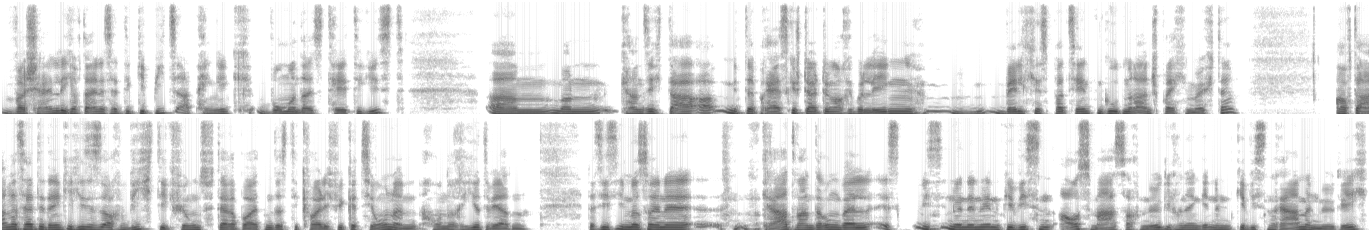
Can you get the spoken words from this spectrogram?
wahrscheinlich auf der einen Seite gebietsabhängig, wo man da jetzt tätig ist. Ähm, man kann sich da äh, mit der Preisgestaltung auch überlegen, welches Patientengut man ansprechen möchte. Auf der anderen Seite denke ich, ist es auch wichtig für uns Therapeuten, dass die Qualifikationen honoriert werden. Das ist immer so eine äh, Gratwanderung, weil es ist nur in einem gewissen Ausmaß auch möglich und in einem gewissen Rahmen möglich,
